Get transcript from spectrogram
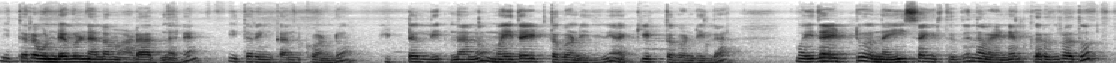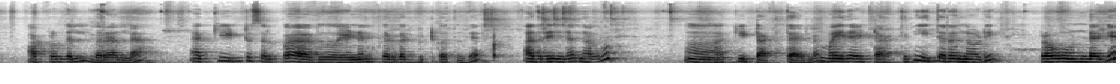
ಈ ಥರ ಉಂಡೆಗಳನ್ನೆಲ್ಲ ಮಾಡಾದ್ಮೇಲೆ ಈ ಥರ ಹಿಂಗೆ ಅಂದ್ಕೊಂಡು ಹಿಟ್ಟಲ್ಲಿ ನಾನು ಮೈದಾ ಹಿಟ್ಟು ತೊಗೊಂಡಿದ್ದೀನಿ, ಅಕ್ಕಿ ಹಿಟ್ಟು ತೊಗೊಂಡಿಲ್ಲ. ಮೈದಾ ಹಿಟ್ಟು ನೈಸಾಗಿರ್ತದೆ, ನಾವು ಎಣ್ಣೆಲಿ ಕರೆದ್ರೂ ಅದು ಹಪ್ಪಳದಲ್ಲಿ ಬರಲ್ಲ. ಅಕ್ಕಿ ಹಿಟ್ಟು ಸ್ವಲ್ಪ ಅದು ಎಣ್ಣೆಲಿ ಕರೆದಾಗ ಬಿಟ್ಕೋತದೆ. ಅದರಿಂದ ನಾವು ಅಕ್ಕಿ ಹಿಟ್ಟು ಹಾಕ್ತಾಯಿಲ್ಲ ಮೈದಾ ಹಿಟ್ಟು ಹಾಕ್ತೀನಿ. ಈ ಥರ ನೋಡಿ ರೌಂಡಾಗೆ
